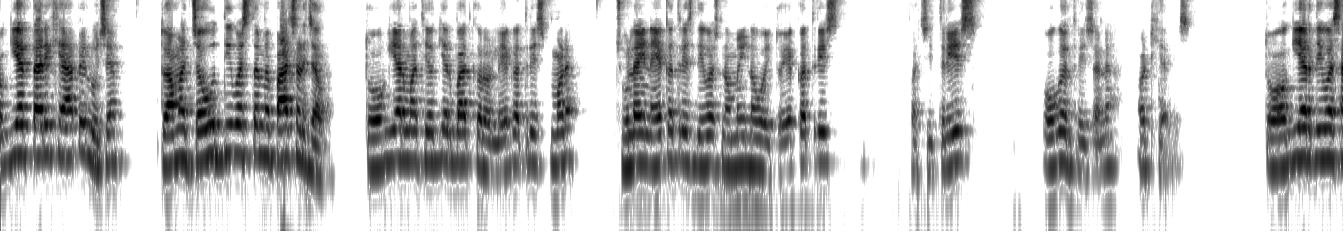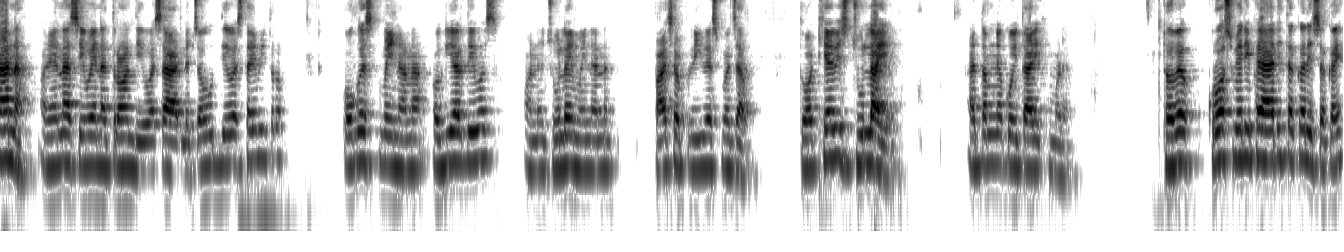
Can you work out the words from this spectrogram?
અગિયાર તારીખે આપેલું છે. તો આમાં ચૌદ દિવસ તમે પાછળ જાઓ. તો અગિયારમાંથી અગિયાર બાદ કરો, એટલે એકત્રીસ મળે. જુલાઈના એકત્રીસ દિવસનો મહિનો હોય તો એકત્રીસ, પછી ત્રીસ, ઓગણત્રીસ અને અઠ્યાવીસ. તો અગિયાર દિવસ આના અને એના સિવાયના ત્રણ દિવસ આ, એટલે ચૌદ દિવસ થાય મિત્રો. ઓગસ્ટ મહિનાના અગિયાર દિવસ અને જુલાઈ મહિનાના પાછળ પ્રીવિયસમાં જાઓ. તો અઠ્યાવીસ જુલાઈ આ તમને કોઈ તારીખ મળે. તો હવે ક્રોસ વેરીફાઈ આ રીતે કરી શકાય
